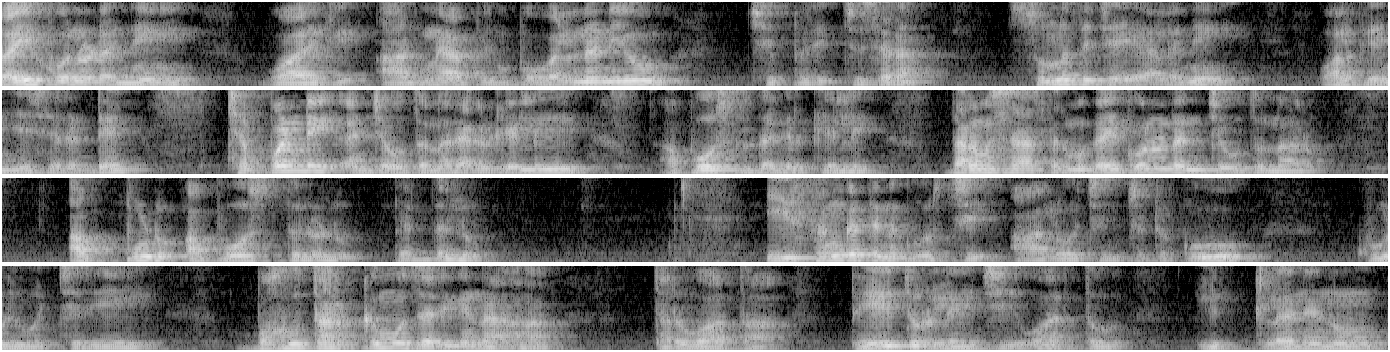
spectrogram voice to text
గైకొనుడని వారికి ఆజ్ఞాపింపవలననియు చెప్పిరి. చూసారా సున్నతి చేయాలని వాళ్ళకి ఏం చేశారంటే చెప్పండి అని చెబుతున్నారు. ఎక్కడికి వెళ్ళి అపోస్తుల దగ్గరికి వెళ్ళి ధర్మశాస్త్రము గైకొనుడు అని చెబుతున్నారు. అప్పుడు అపోస్తులు పెద్దలు ఈ సంగతిని గూర్చి ఆలోచించుటకు కూడి వచ్చిరి. బహుతర్కము జరిగిన తరువాత పేతురు లేచి వారితో ఇట్లనెను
